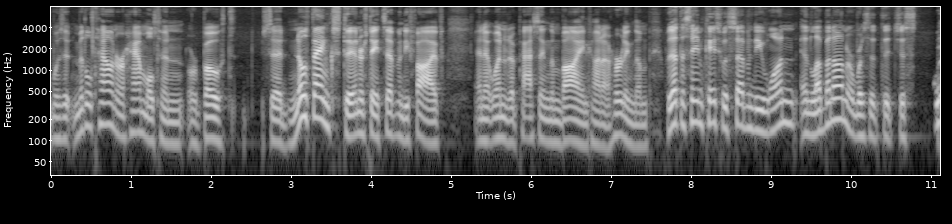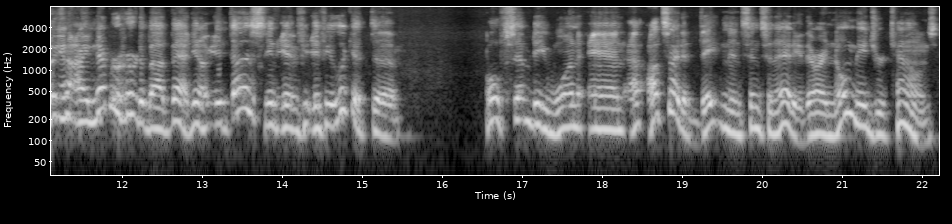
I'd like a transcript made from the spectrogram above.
was it Middletown or Hamilton or both said no thanks to Interstate 75, and it ended up passing them by and kind of hurting them. Was that the same case with 71 in Lebanon, or was it that just Well, you know, I never heard about that. You know, it does. If if you look at uh, both seventy one and o- outside of Dayton and Cincinnati, there are no major towns.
